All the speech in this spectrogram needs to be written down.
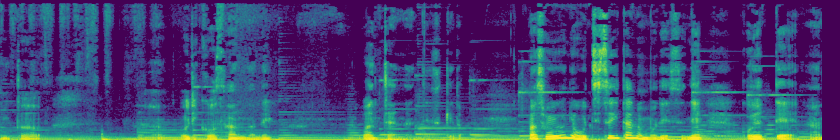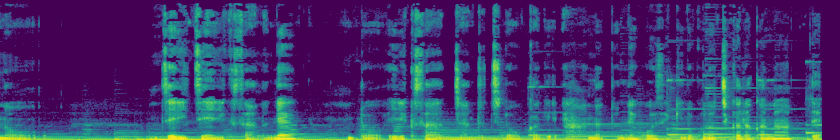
本当お利口さんのねワンちゃんなんですけど、まあ、そういうふうに落ち着いたのもですねこうやってあのゼリツエリクサーのね本当エリクサーちゃんたちのおかげ花とね宝石のこの力かなって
